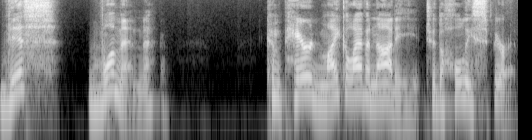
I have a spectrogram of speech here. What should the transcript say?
This woman compared Michael Avenatti to the Holy Spirit.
